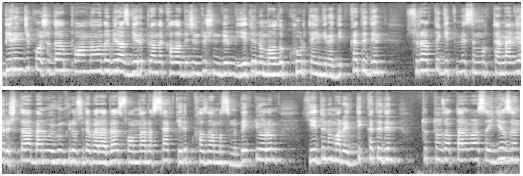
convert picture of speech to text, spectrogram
Birinci koşuda puanlamada biraz geri planda kalabileceğini düşündüğüm 7 numaralı Kurt Engin'e dikkat edin. Süratli gitmesi muhtemel yarışta ben uygun kilosuyla beraber sonlarda sert gelip kazanmasını bekliyorum. 7 numaraya dikkat edin. Tuttuğunuz atlar varsa yazın.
